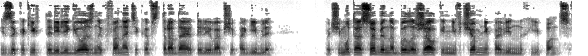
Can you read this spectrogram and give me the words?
из-за каких-то религиозных фанатиков страдают или вообще погибли. Почему-то особенно было жалко ни в чем не повинных японцев.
